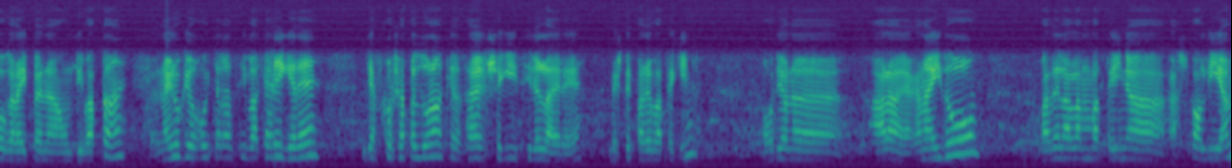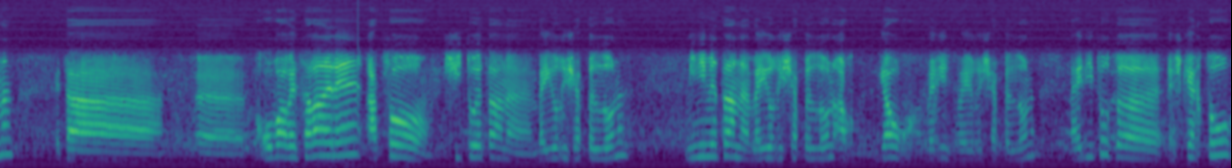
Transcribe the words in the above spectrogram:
niretzako garaipen handi bat da. Eh? Nahi nuke horretarazi bakarrik ere, jazko xapeldunak zaher segi zirela ere, eh? beste pare batekin. Ordeon, uh, ara, egan nahi du, badela lan bateina aspaldian, eta uh, proba bezala ere, atzo txituetan uh, bai hori xapeldun, minimetan bai hori xapeldun, gaur berriz bai hori xapeldun, nahi ditut uh, eskertu,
